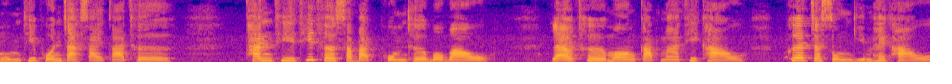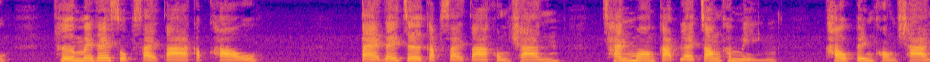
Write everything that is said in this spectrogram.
มุมที่พ้นจากสายตาเธอ ทันทีที่เธอสะบัดผมเธอเบาๆ แล้วเธอมองกลับมาที่เขา เพื่อจะส่งยิ้มให้เขา เธอไม่ได้สบสายตากับเขา แต่ได้เจอกับสายตาของฉัน ฉันมองกลับและจ้องขมิง เขาเป็นของฉัน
